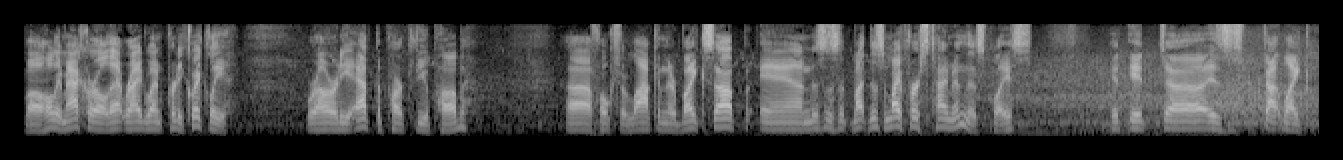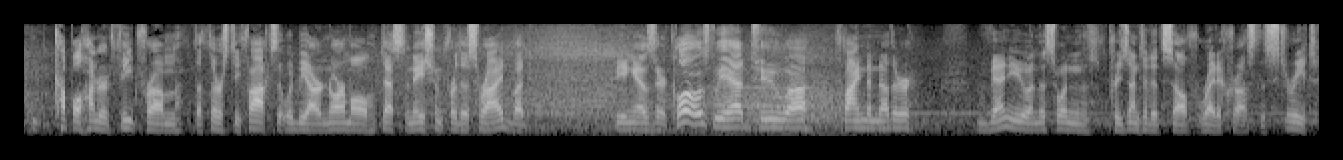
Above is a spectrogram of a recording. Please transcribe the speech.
Well, holy mackerel, that ride went pretty quickly. We're already at the Parkview Pub. Uh, folks are locking their bikes up, and this is my, this is my first time in this place. It, it uh, is got like a couple hundred feet from the Thirsty Fox. That would be our normal destination for this ride, but being as they're closed, we had to uh, find another venue, and this one presented itself right across the street.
